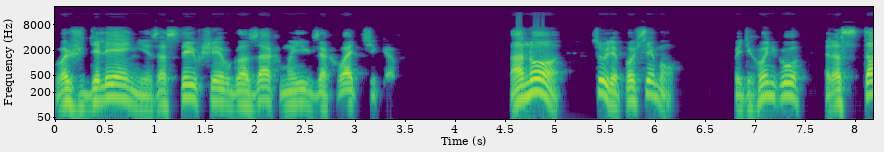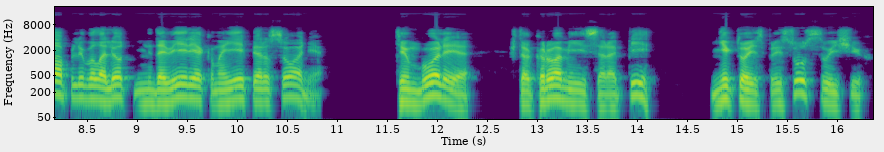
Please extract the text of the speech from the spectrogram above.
вожделение, застывшее в глазах моих захватчиков. Оно, судя по всему, потихоньку растапливало лед недоверия к моей персоне. Тем более, что кроме Исарапи никто из присутствующих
